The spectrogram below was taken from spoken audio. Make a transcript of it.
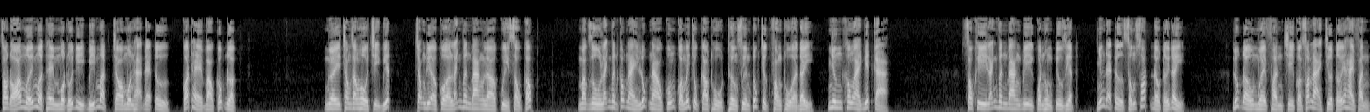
Sau đó mới mở thêm một lối đi bí mật cho môn hạ đệ tử có thể vào cốc được. Người trong giang hồ chỉ biết trọng địa của lãnh vân bang là quỷ sầu cốc. Mặc dù lãnh vân cốc này lúc nào cũng có mấy chục cao thủ thường xuyên túc trực phòng thủ ở đây, nhưng không ai biết cả. Sau khi lãnh vân bang bị quần hùng tiêu diệt, những đệ tử sống sót đều tới đây. Lúc đầu 10 phần chỉ còn sót lại chưa tới 2 phần.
